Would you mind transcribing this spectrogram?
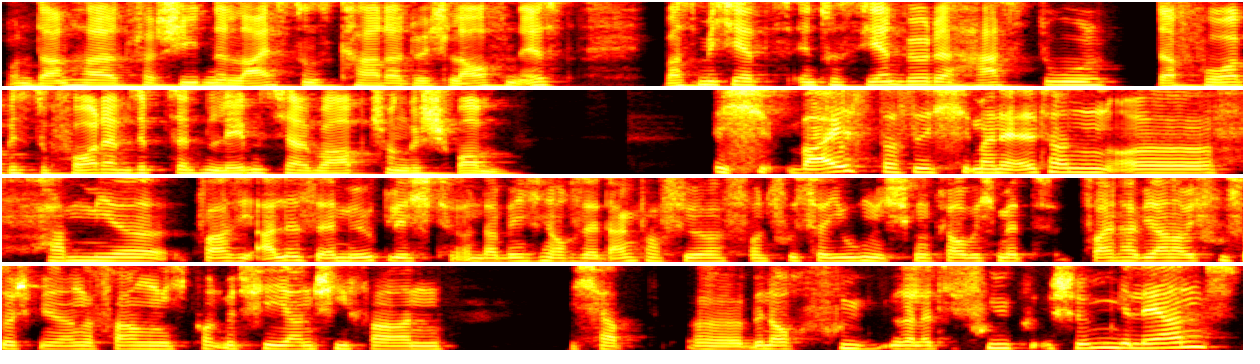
und dann halt verschiedene Leistungskader durchlaufen ist. Was mich jetzt interessieren würde, hast du davor, bist du vor deinem 17. Lebensjahr überhaupt schon geschwommen? Ich weiß, dass ich, meine Eltern äh, haben mir quasi alles ermöglicht und da bin ich auch sehr dankbar für von Fußball Jugend. Ich glaube ich mit zweieinhalb Jahren habe ich Fußballspielen angefangen. Ich konnte mit vier Jahren Skifahren. Ich habe äh, bin auch früh relativ früh schwimmen gelernt.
